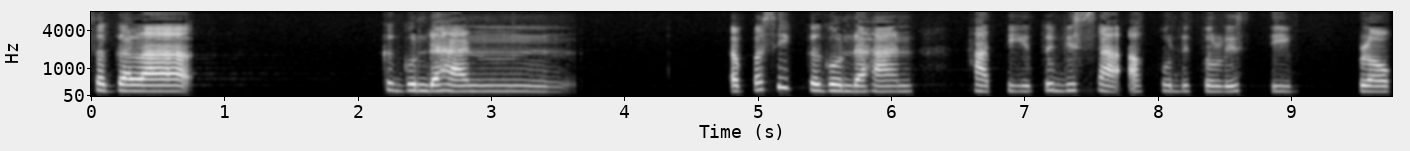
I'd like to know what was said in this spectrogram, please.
Segala kegundahan apa sih kegundahan hati itu bisa aku ditulis di blog.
